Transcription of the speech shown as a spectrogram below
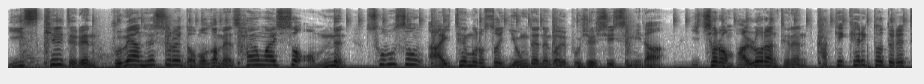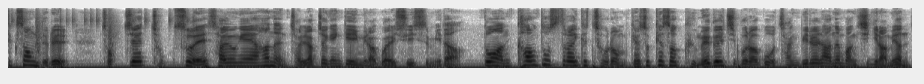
이 skill들은 구매한 횟수를 넘어가면 사용할 수 없는 소모성 아이템으로서 이용되는 걸 보실 수 있습니다 이처럼 발로란트는 각기 캐릭터들의 특성들을 적재적소에 사용해야 하는 전략적인 게임이라고 할 수 있습니다. 또한 카운터 스트라이크처럼 계속해서 금액을 지불하고 장비를 하는 방식이라면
